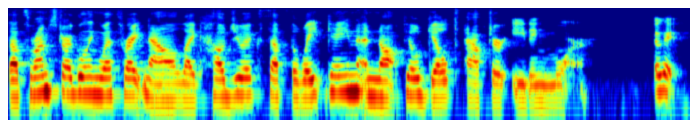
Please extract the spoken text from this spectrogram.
That's what I'm struggling with right now. Like, how'd you accept the weight gain and not feel guilt after eating more? Okay.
